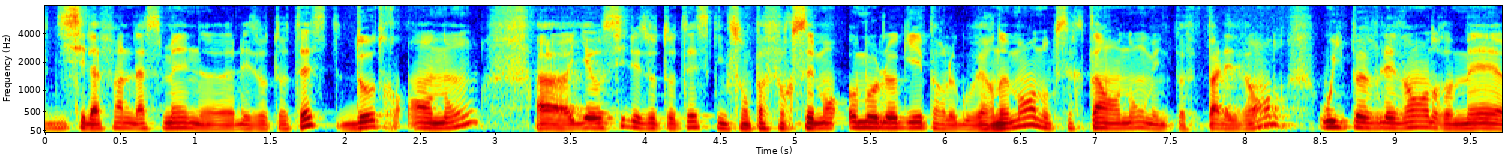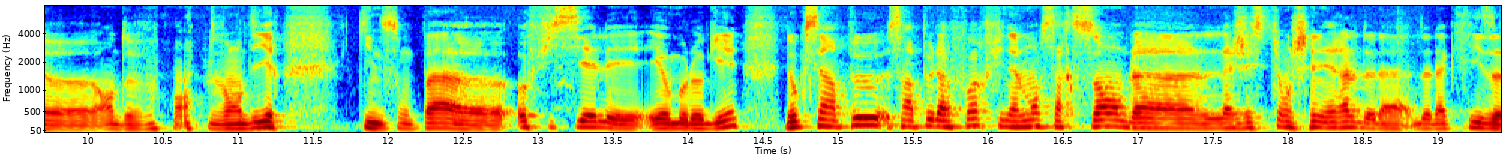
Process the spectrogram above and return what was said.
d'ici la fin de la semaine les autotests, d'autres en ont. Euh, il y a aussi les autotests qui ne sont pas forcément homologués par le gouvernement, donc certains en ont mais ils ne peuvent pas les vendre, ou ils peuvent les vendre mais euh, en, devant, dire qui ne sont pas euh, officiels et, homologués. Donc c'est un peu c'est un peu la foire finalement ça ressemble à la gestion générale de la crise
